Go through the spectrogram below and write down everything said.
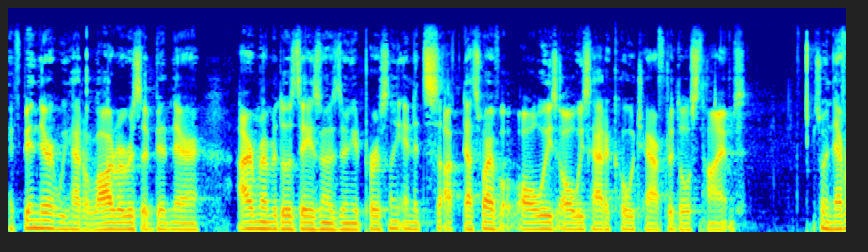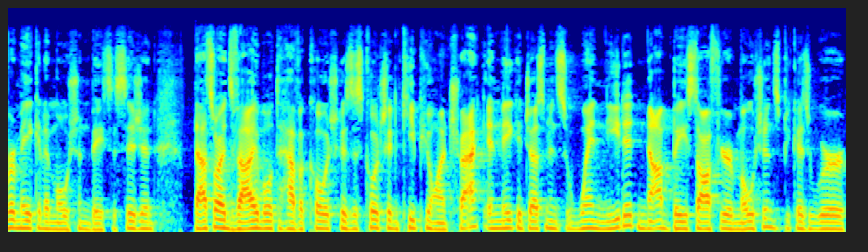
I've been there. We had a lot of members that have been there. I remember those days when I was doing it personally, and it sucked. That's why I've always, always had a coach after those times. So never make an emotion based decision. That's why it's valuable to have a coach because this coach can keep you on track and make adjustments when needed, not based off your emotions because we're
